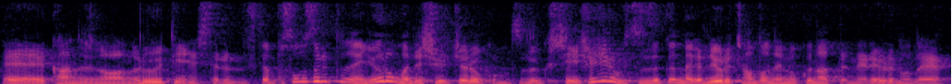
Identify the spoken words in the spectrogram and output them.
えー、感じのあのルーティンしてるんですけどそうするとね夜まで集中力も続くし集中力続くんだけど夜ちゃんと眠くなって寝れるので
